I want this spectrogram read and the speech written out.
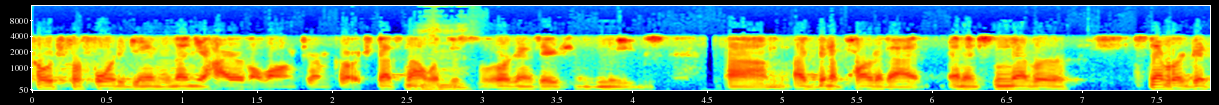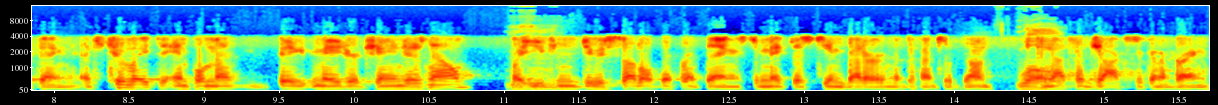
coach for 40 games, and then you hire the long term coach. That's not what this organization needs. Um, I've been a part of that, and it's never it's never a good thing. It's too late to implement big major changes now, but you can do subtle different things to make this team better in the defensive zone, Well- and that's what Jacques is going to bring.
